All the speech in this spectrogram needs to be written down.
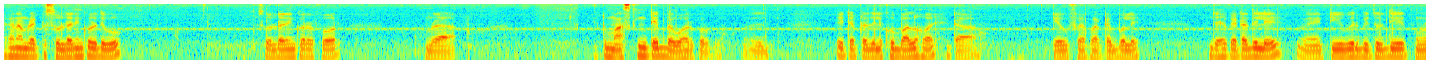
এখানে আমরা একটু সোল্ডারিং করে দেব। সোল্ডারিং করার পর আমরা একটু মাস্কিং টেপ ব্যবহার করব। এই ট্যাপটা দিলে খুব ভালো হয়। এটা কেউ পেপার ট্যাপ বলে। যাই হোক এটা দিলে টিউবের ভিতর দিয়ে কোনো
